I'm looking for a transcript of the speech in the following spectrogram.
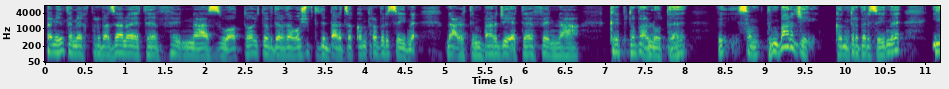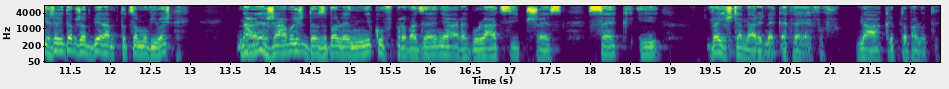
Pamiętam, jak wprowadzano ETF-y na złoto i to wydawało się wtedy bardzo kontrowersyjne. No ale tym bardziej ETF-y na kryptowalutę y, są tym bardziej kontrowersyjne i jeżeli dobrze odbieram to, co mówiłeś, należałeś do zwolenników wprowadzenia regulacji przez SEC i wejścia na rynek ETF-ów, na kryptowaluty?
